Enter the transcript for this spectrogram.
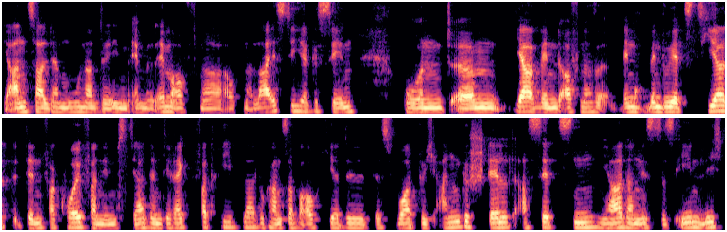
die Anzahl der Monate im MLM auf einer, auf einer Leiste hier gesehen. Und ähm, ja, wenn, auf einer, wenn, wenn du jetzt hier den Verkäufer nimmst, ja, den Direktvertriebler, du kannst aber auch hier die, das Wort durch angestellt ersetzen, ja, dann ist das ähnlich.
